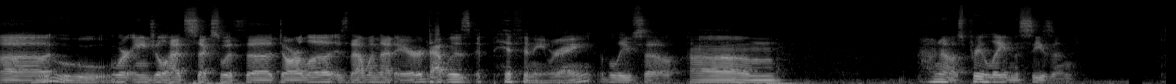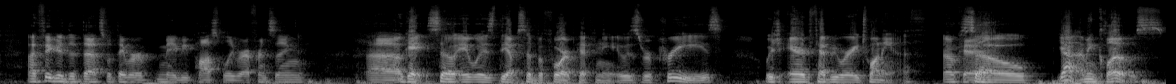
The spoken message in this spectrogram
uh, Ooh, where Angel had sex with uh, Darla? Is that when that aired? that was Epiphany, right? I believe so. Um, I don't know. It's pretty late in the season. I figured that that's what they were maybe possibly referencing. Uh, okay, so it was the episode before Epiphany. It was Reprise, which aired February twentieth. Okay. So yeah, I mean close.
